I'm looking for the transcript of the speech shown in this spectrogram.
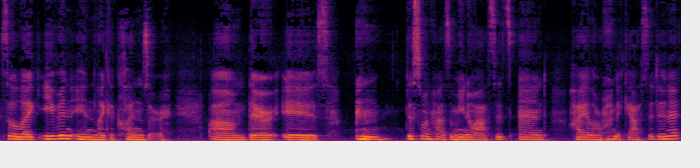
So like even in like a cleanser, um, there is this one has amino acids and hyaluronic acid in it.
